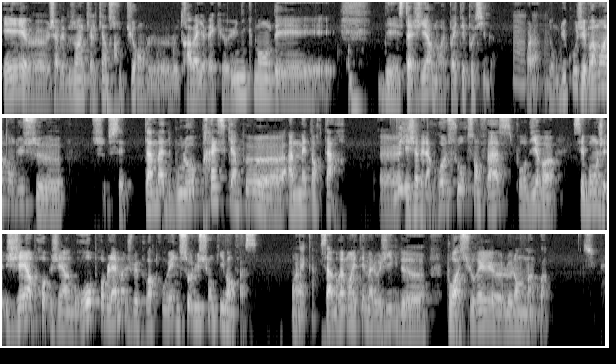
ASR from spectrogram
et euh, j'avais besoin de quelqu'un de structurant. Le, le travail avec euh, uniquement des, des stagiaires n'aurait pas été possible. Mm, Voilà. mm, Donc du coup, j'ai vraiment attendu ce, ce- cet amas de boulot presque un peu euh, à me mettre en retard. Euh, Oui. Et j'avais la ressource en face pour dire c'est bon, j'ai- un, pro- un gros problème, je vais pouvoir trouver une solution qui va en face. Voilà. Ça a vraiment été ma logique de pour assurer le lendemain, quoi. Super.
